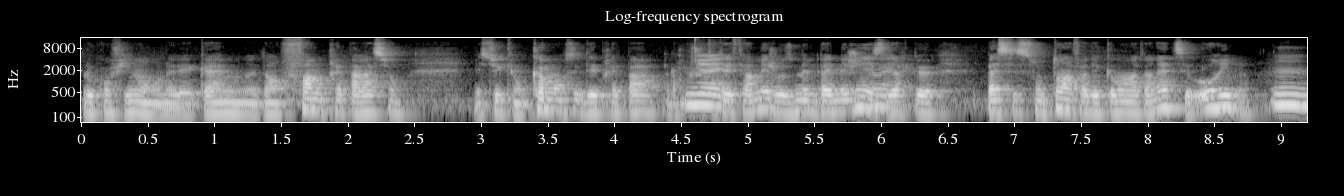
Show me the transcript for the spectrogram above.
le confinement. On avait quand même en fin de préparation. Mais ceux qui ont commencé des prépas, alors que tout Ouais. était fermé, j'ose même pas imaginer. Ouais. C'est-à-dire que passer son temps à faire des commandes internet, c'est horrible. Mm.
